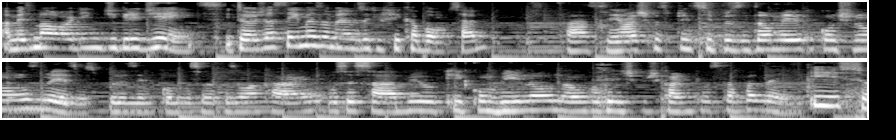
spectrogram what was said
a mesma ordem de ingredientes. Então eu já sei mais ou menos o que fica bom, sabe? Ah, sim, eu acho que os princípios então meio que continuam os mesmos. Por exemplo, quando você vai fazer uma carne, você sabe o que combina ou não com aquele tipo de carne que você está fazendo. Isso.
